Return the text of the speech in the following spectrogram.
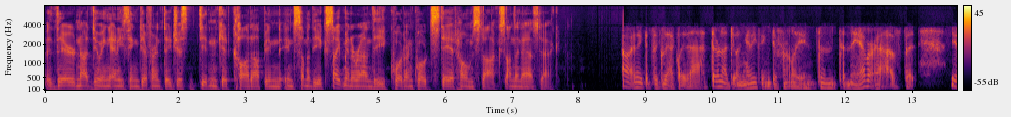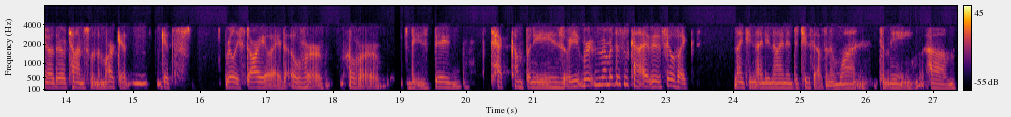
they're not doing anything different? They just didn't get caught up in, in some of the excitement around the quote unquote stay at home stocks on the NASDAQ? Oh, I think it's exactly that. They're not doing anything differently than, than they ever have. But, you know, there are times when the market gets really starry-eyed over over these big tech companies. Or you remember, this is kind of it feels like 1999 into 2001 to me. Um,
